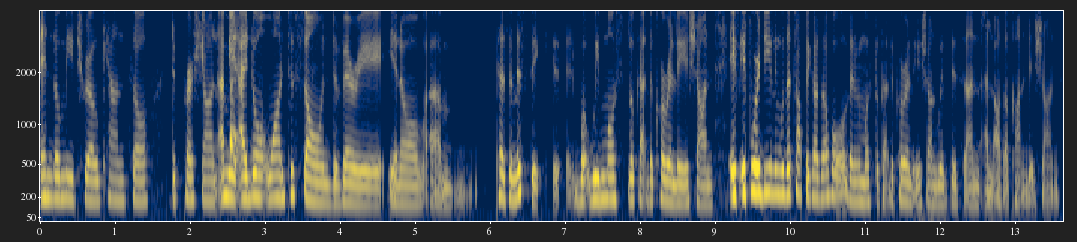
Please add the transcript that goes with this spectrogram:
endometrial cancer, depression. I mean, I don't want to sound very, you know, um, pessimistic, but we must look at the correlation. If, if we're dealing with the topic as a whole, then we must look at the correlation with this and, and other conditions.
